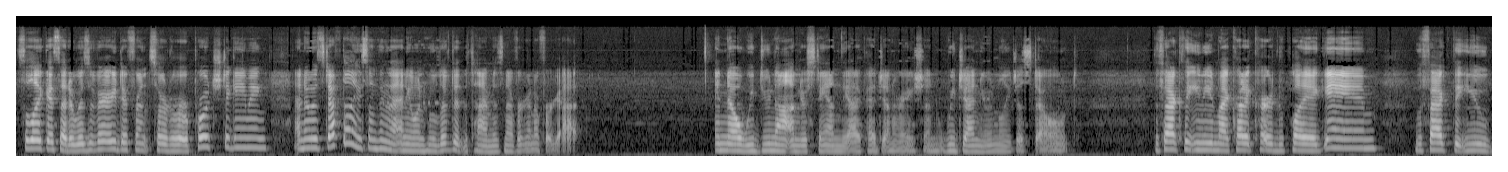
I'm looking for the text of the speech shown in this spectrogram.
So like I said, it was a very different sort of approach to gaming, and it was definitely something that anyone who lived at the time is never going to forget. And no, we do not understand the iPad generation. We genuinely just don't. The fact that you need my credit card to play a game, the fact that you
